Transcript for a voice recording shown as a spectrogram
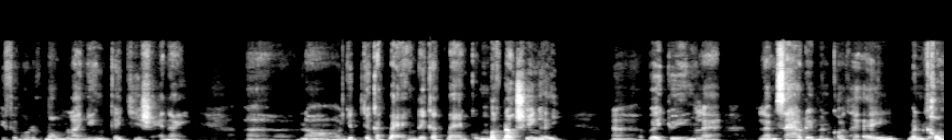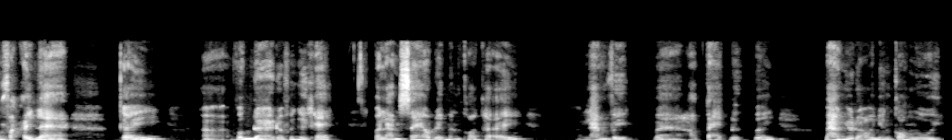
Thì Phi Vân rất mong là những cái chia sẻ này, à, nó giúp cho các bạn để các bạn cũng bắt đầu suy nghĩ, à, về chuyện là làm sao để mình có thể mình không phải là cái, à, vấn đề đối với người khác và làm sao để mình có thể làm việc và hợp tác được với bao nhiêu đó những con người,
